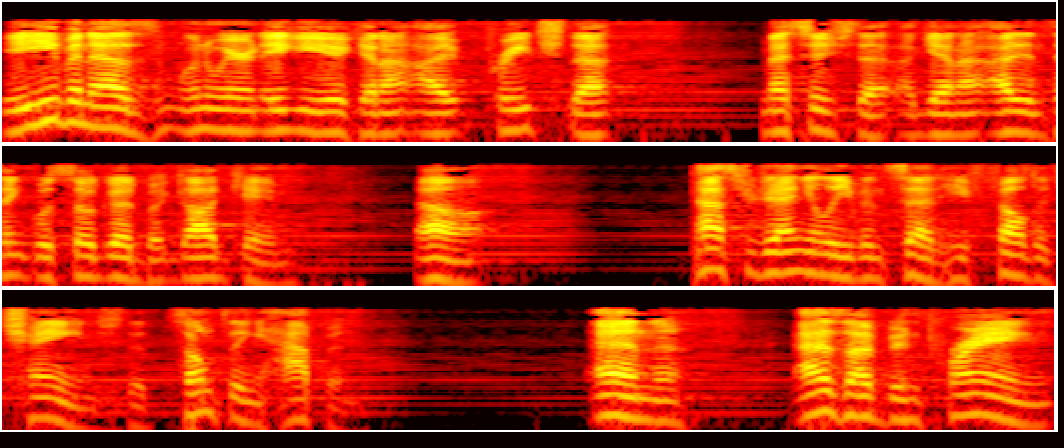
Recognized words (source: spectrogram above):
Even as when we were in Iggy and I, I preached that message that, again, I, I, didn't think was so good, but God came. Uh, Pastor Daniel even said he felt a change, that something happened. And as I've been praying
